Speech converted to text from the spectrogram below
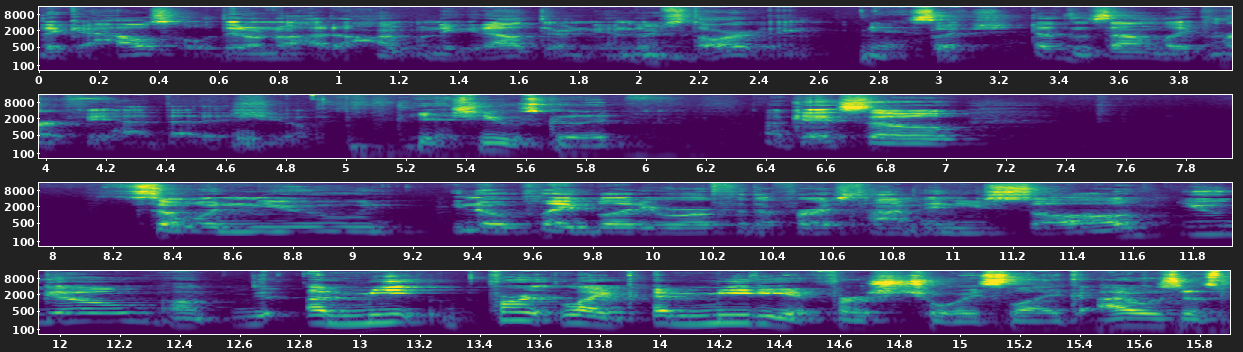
like a household. They don't know how to hunt when they get out there and they end up starving. Mm-hmm. yeah, so But she, it doesn't sound like Murphy had that issue. yeah, she was good. Okay, so so when you you know played Bloody Roar for the first time and you saw Yugo, Um, imme- for like immediate first choice. Like I was just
